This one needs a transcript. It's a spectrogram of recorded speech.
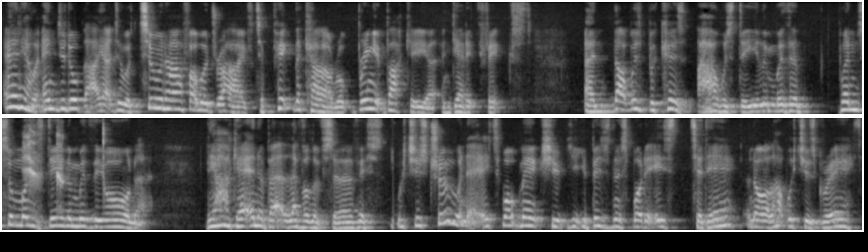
Anyhow, it ended up that I had to do a two and a half hour drive to pick the car up, bring it back here, and get it fixed. And that was because I was dealing with him. When someone's dealing with the owner, they are getting a better level of service, which is true, and it's what makes you, your business what it is today and all that, which is great.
